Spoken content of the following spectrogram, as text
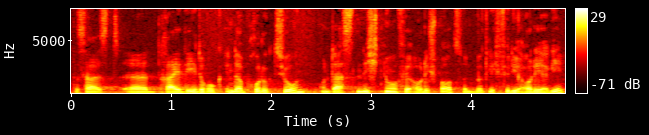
das heißt 3D-Druck äh, in der Produktion und das nicht nur für Audi Sport, sondern wirklich für die Audi AG.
